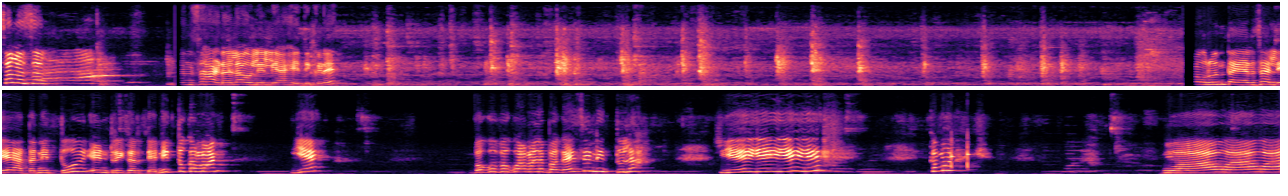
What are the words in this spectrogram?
चल चल. झाडं लावलेली आहे तिकडे आवरून तयार झाले आता नितू एंट्री करते. नितू कमॉन ये. बघू बघू आम्हाला बघायचंय नितूला. ये ये ये ये. कमॉन वा वा वा.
